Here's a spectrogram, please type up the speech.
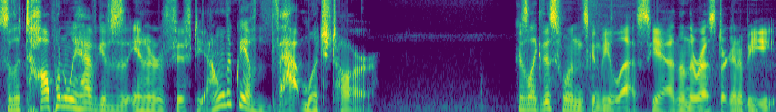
So the top one we have gives us 850. I don't think we have that much tar. Because, like, this one's going to be less, yeah, and then the rest are going to be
